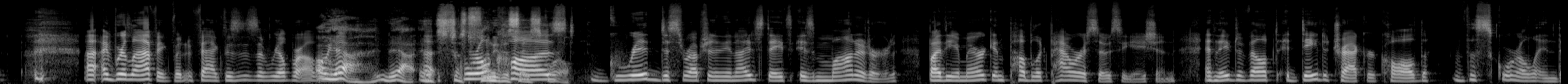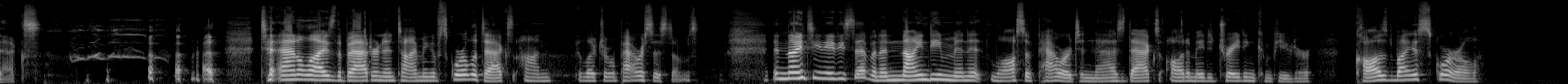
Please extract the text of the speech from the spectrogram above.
Uh, we're laughing, but in fact, this is a real problem. Oh, yeah. Yeah. It's just squirrel funny to say caused squirrel. grid disruption in the United States is monitored by the American Public Power Association, and they've developed a data tracker called the Squirrel Index to analyze the pattern and timing of squirrel attacks on electrical power systems. In 1987, a 90 minute loss of power to NASDAQ's automated trading computer caused by a squirrel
